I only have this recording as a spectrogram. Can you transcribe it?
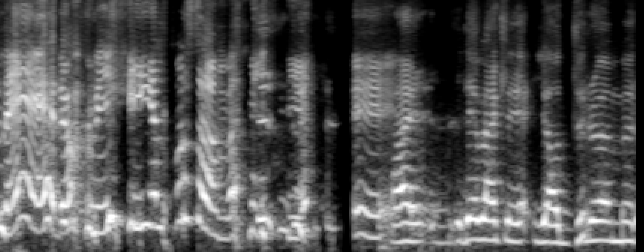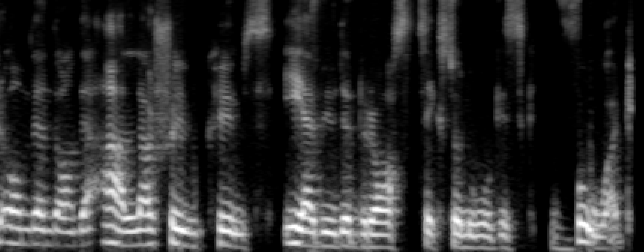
Nej, då, vi är helt på samma linje. Nej, det är verkligen, jag drömmer om den dagen där alla sjukhus erbjuder bra sexologisk vård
